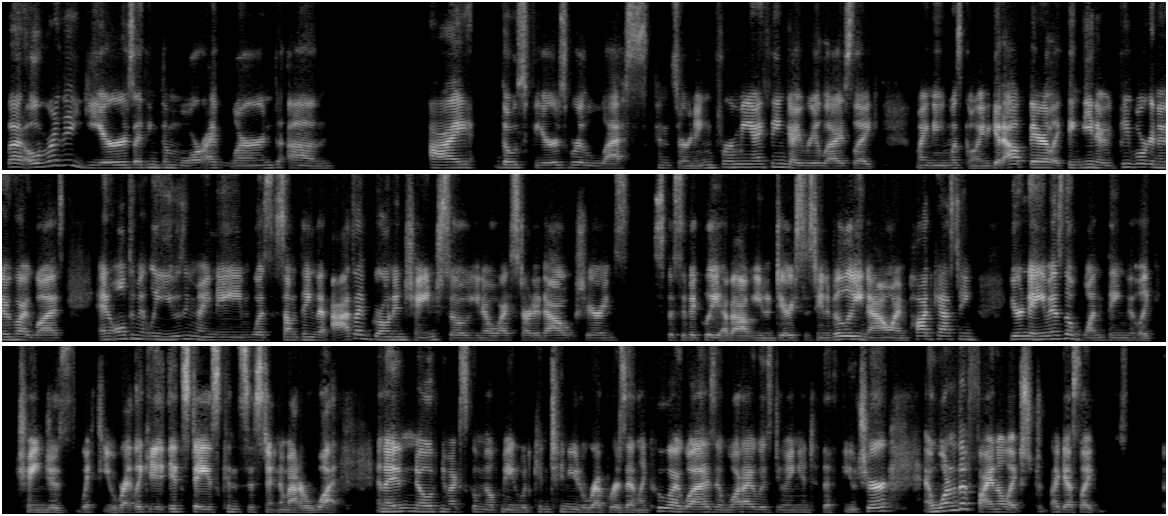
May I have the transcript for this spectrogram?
But over the years, I think the more I've learned, um, I those fears were less concerning for me. I think I realized like my name was going to get out there, like think, you know, people were going to know who I was. And ultimately using my name was something that as I've grown and changed. So, you know, I started out sharing specifically about, you know, dairy sustainability. Now I'm podcasting. Your name is the one thing that like changes with you, right? Like it, it stays consistent no matter what. And I didn't know if New Mexico Milkmaid would continue to represent like who I was and what I was doing into the future. And one of the final, like, I guess, like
